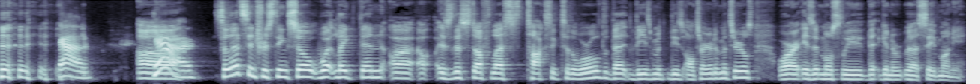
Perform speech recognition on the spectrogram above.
Right? yeah. Uh, yeah. So that's interesting. So what like then uh, uh, is this stuff less toxic to the world that these these alternative materials or is it mostly going to uh, save money?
